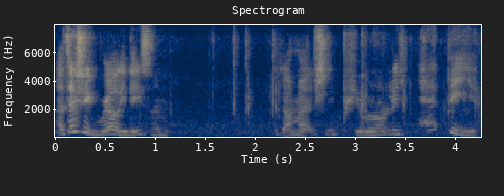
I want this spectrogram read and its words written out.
That's actually really decent. I'm actually purely happy.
